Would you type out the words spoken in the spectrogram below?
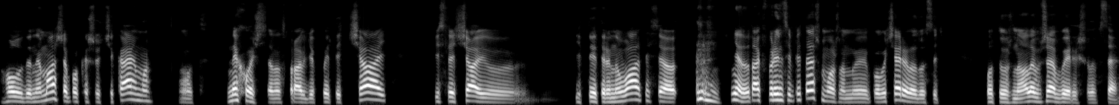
голоду нема, ще поки що чекаємо. От. Не хочеться насправді пити чай. Після чаю йти тренуватися. Ні, ну так, в принципі, теж можна. Ми повечеряли досить потужно, але вже вирішили все.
